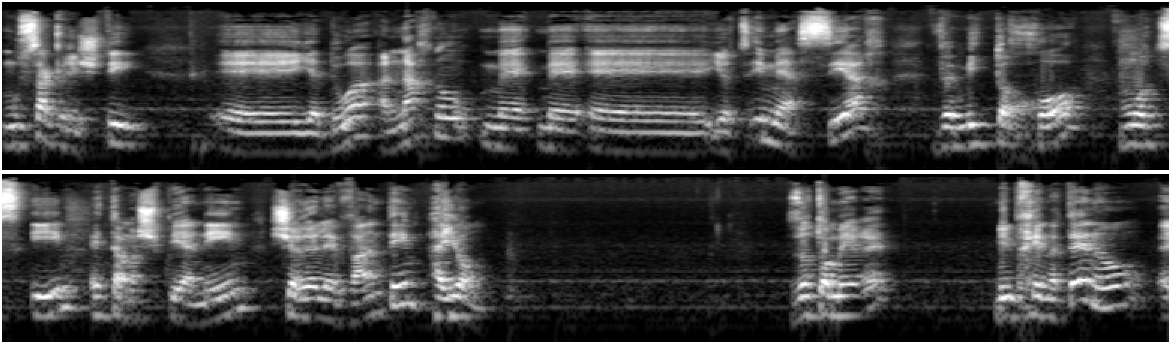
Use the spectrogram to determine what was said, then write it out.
מושג רשתי אה, ידוע, אנחנו מ, מ, אה, יוצאים מהשיח ומתוכו מוצאים את המשפיענים שרלוונטיים היום. זאת אומרת, מבחינתנו, אה,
